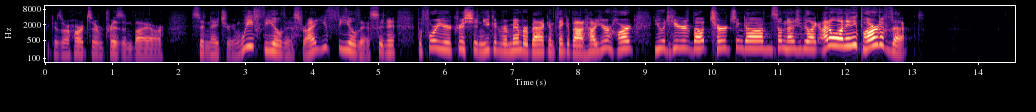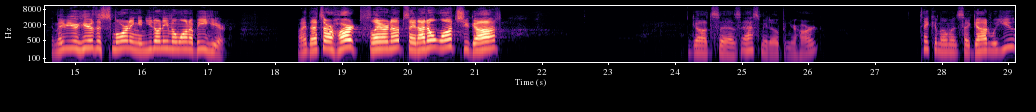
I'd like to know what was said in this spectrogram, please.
because our hearts are imprisoned by our sin nature. And we feel this, right? You feel this. And it, before you're a Christian, you can remember back and think about how your heart, you would hear about church and God, and sometimes you'd be like, I don't want any part of that. And maybe you're here this morning and you don't even want to be here. Right? That's our heart flaring up saying, I don't want you, God. God says, Ask me to open your heart. Take a moment and say, God, will you,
